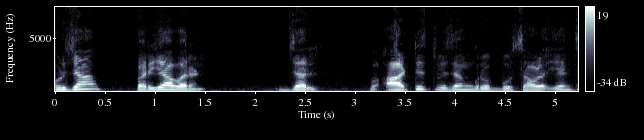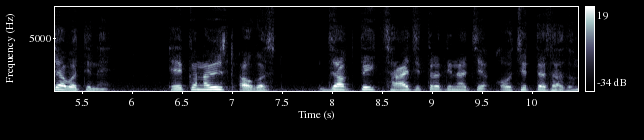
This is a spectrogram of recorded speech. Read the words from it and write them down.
ऊर्जा पर्यावरण जल व आर्टिस्ट विजन ग्रुप भुसावळ यांच्या वतीने एकोणावीस ऑगस्ट जागतिक छायाचित्र दिनाचे औचित्य साधून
